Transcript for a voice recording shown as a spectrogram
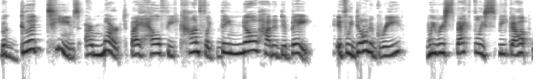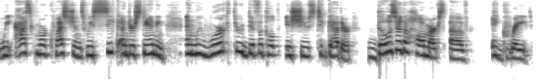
but good teams are marked by healthy conflict. They know how to debate. If we don't agree, we respectfully speak up, we ask more questions, we seek understanding, and we work through difficult issues together. Those are the hallmarks of a great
